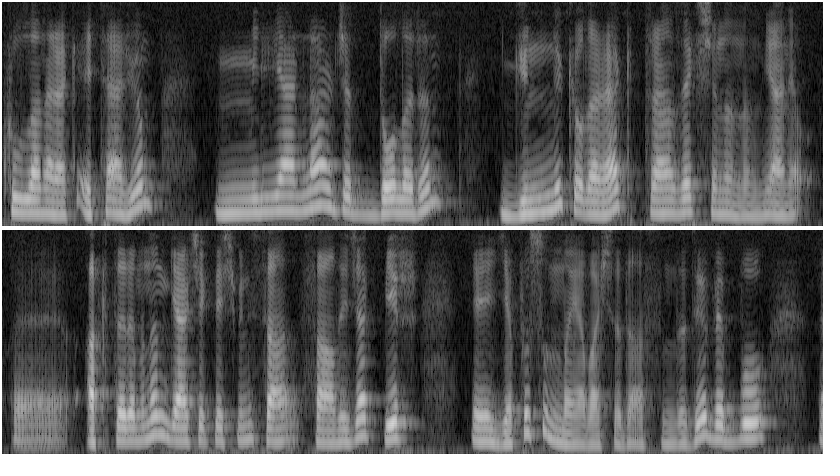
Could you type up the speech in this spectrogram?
kullanarak Ethereum milyarlarca doların günlük olarak transaction'ının yani e, aktarımının gerçekleşmeni sağ, sağlayacak bir e, yapı sunmaya başladı aslında diyor ve bu e,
